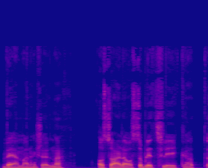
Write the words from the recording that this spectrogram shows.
VM-arrangørene. Og så er det også blitt slik at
